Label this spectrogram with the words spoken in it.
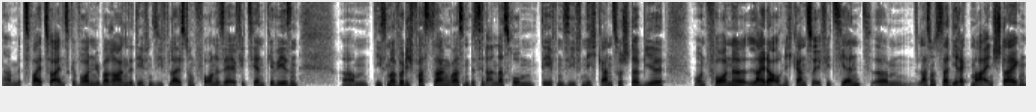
Äh, mit 2 zu 1 gewonnen, überragende Defensivleistung, vorne sehr effizient gewesen. Ähm, diesmal würde ich fast sagen, war es ein bisschen andersrum. Defensiv nicht ganz so stabil und vorne leider auch nicht ganz so effizient. Ähm, lass uns da direkt mal einsteigen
